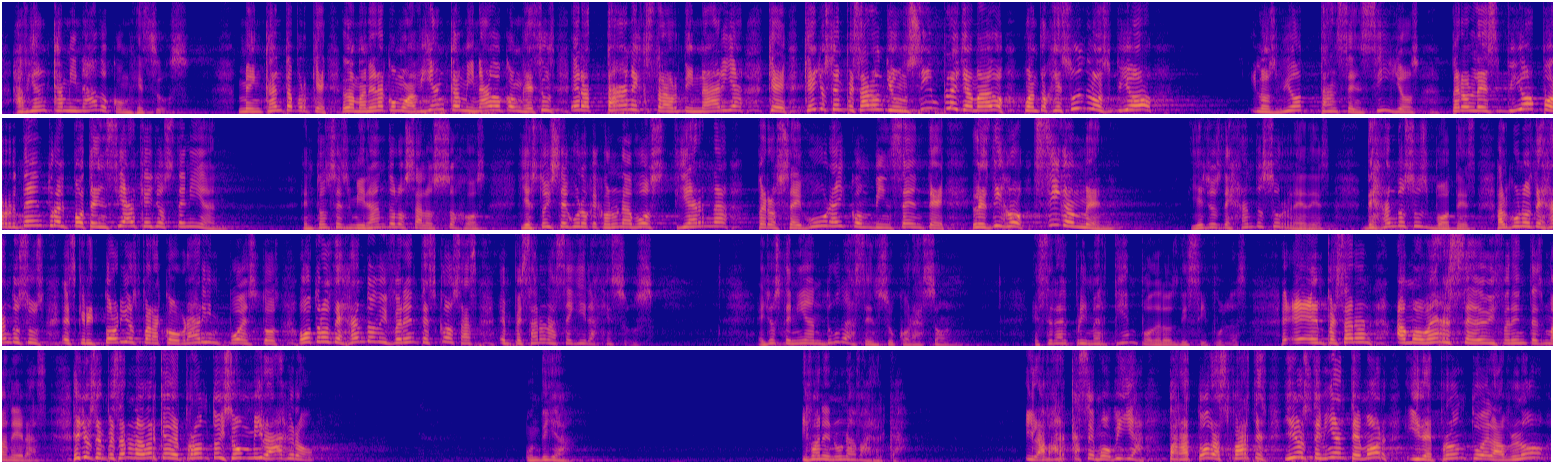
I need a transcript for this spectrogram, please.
habían caminado con Jesús. Me encanta porque la manera como habían caminado con Jesús era tan extraordinaria que, ellos empezaron de un simple llamado cuando Jesús los vio los vio tan sencillos, pero les vio por dentro el potencial que ellos tenían. Entonces mirándolos a los ojos, y estoy seguro que con una voz tierna, pero segura y convincente, les dijo, síganme. Y ellos dejando sus redes, dejando sus botes, algunos dejando sus escritorios para cobrar impuestos, otros dejando diferentes cosas, empezaron a seguir a Jesús. Ellos tenían dudas en su corazón. Ese era el primer tiempo de los discípulos. E, e, empezaron a moverse de diferentes maneras. Ellos empezaron a ver que de pronto hizo un milagro. Un día iban en una barca y la barca se movía para todas partes y ellos tenían temor y de pronto él habló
